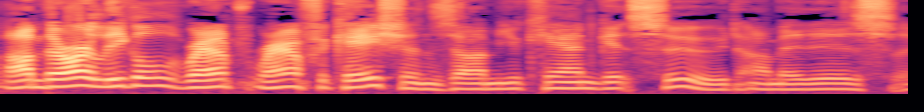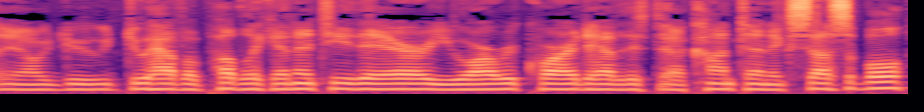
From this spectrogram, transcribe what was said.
Um, there are legal ram- ramifications. Um, you can get sued. Um, it is, you know, you do have a public entity there. You are required to have this uh, content accessible.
